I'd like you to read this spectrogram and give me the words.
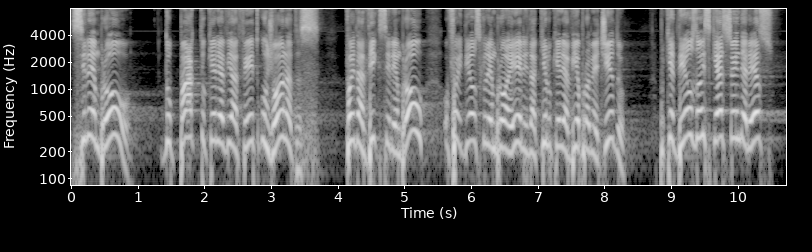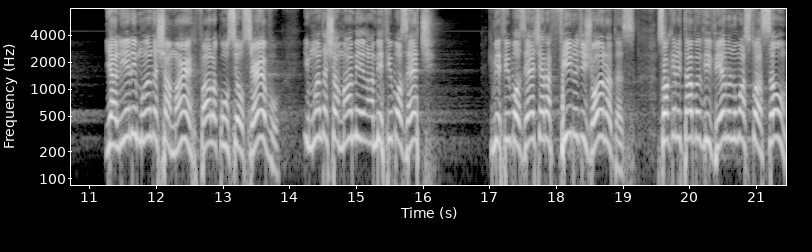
se lembrou do pacto que ele havia feito com Jonatas. Foi Davi que se lembrou? Ou foi Deus que lembrou a ele daquilo que ele havia prometido? Porque Deus não esquece seu endereço. E ali ele manda chamar, fala com o seu servo, e manda chamar a Mefibosete. Que Mefibosete era filho de Jonatas. Só que ele estava vivendo numa situação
